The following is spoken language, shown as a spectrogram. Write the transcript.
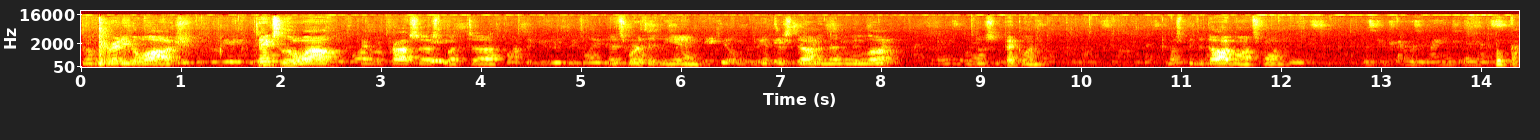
it'll be ready to wash. It takes a little while, kind of a process, but uh, it's worth it in the end. Get this done and then we'll uh, We'll do some pickling. Must be the dog wants one. Buka.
